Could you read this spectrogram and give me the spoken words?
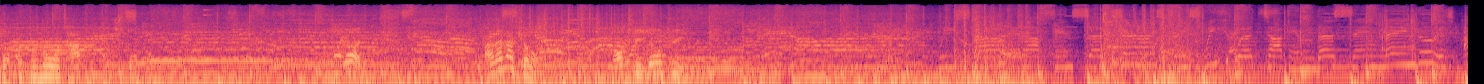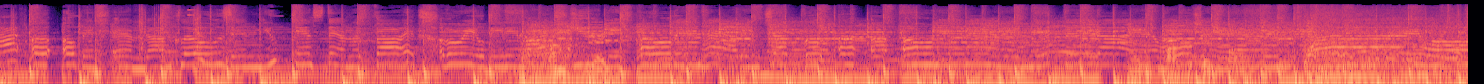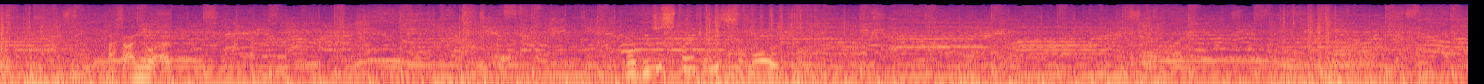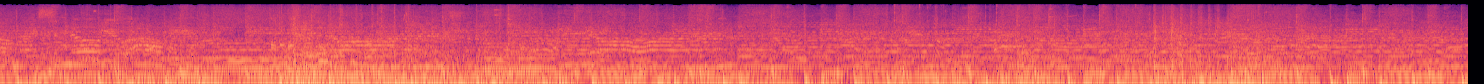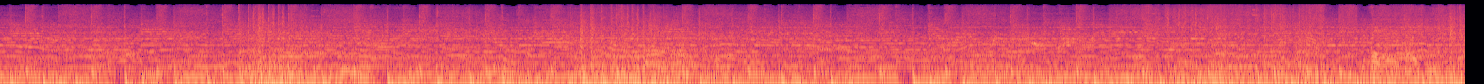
I don't, I don't know what's happening. I just don't know. Oh my god. How did I kill him? All three, all three. I'm GA. Nasa ano at... Oh, did you spray me so Bye.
